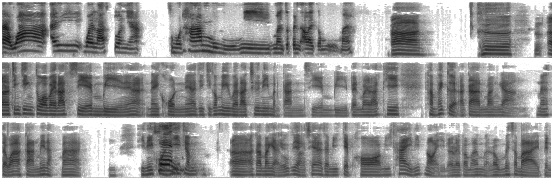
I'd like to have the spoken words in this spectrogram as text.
แต่ว่าไอ้ไวรัสตัวเนี้ย สมมติถ้าหมูหมูมีมันจะเป็นอะไรกับหมูไหมอ่า คือ เอ่อจริง ๆ ตัวไวรัส CMV เนี่ยในคนเนี่ยจริง ๆ ก็มีไวรัสชื่อนี้เหมือนกัน CMV เป็นไวรัสที่ทำให้เกิดอาการบางอย่างนะ แต่ว่าอาการไม่หนักมาก ทีนี้คนเช่นที่จะเอ่ออาการบางอย่างยกตัวอย่างเช่นอาจจะมีเจ็บคอมีไข้นิดหน่อยหรืออะไรประมาณเหมือนเราไม่สบายเป็น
